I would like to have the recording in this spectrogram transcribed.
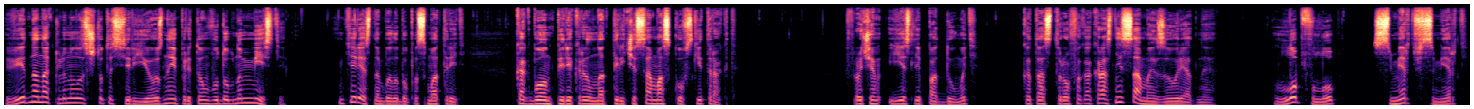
Видно, наклюнулось что-то серьезное и притом в удобном месте. Интересно было бы посмотреть, как бы он перекрыл на три часа московский тракт. Впрочем, если подумать, катастрофа как раз не самая заурядная. Лоб в лоб, смерть в смерть,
